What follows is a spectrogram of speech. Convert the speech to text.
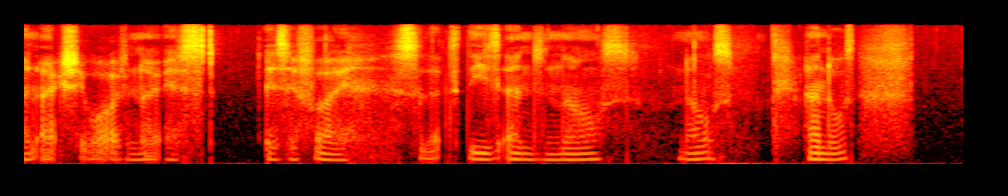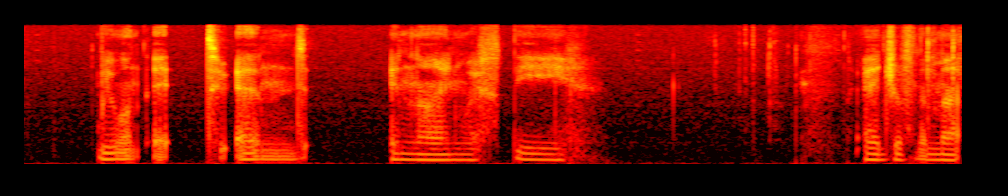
and actually what I've noticed is if I select these end nulls nulls handles we want it to end in line with the edge of the map.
